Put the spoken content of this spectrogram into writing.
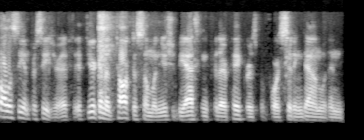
policy and procedure. If if you're going to talk to someone, you should be asking for their papers before sitting down within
